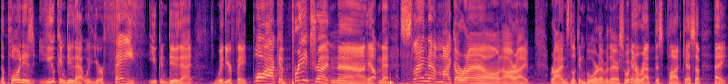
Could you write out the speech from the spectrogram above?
The point is, you can do that with your faith. you can do that with your faith. Boy, I could preach right now. Help me. Slang that mic around. All right. Ryan's looking bored over there. So we're going to wrap this podcast up. Hey,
